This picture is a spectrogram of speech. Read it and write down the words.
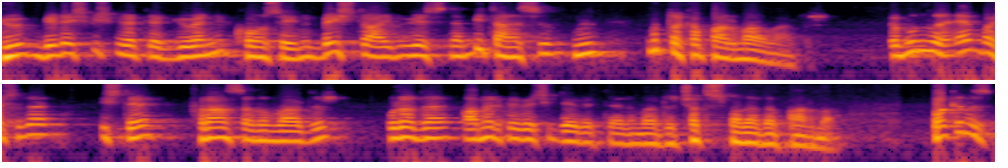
Birleşmiş Milletler Güvenlik Konseyi'nin 5 daim üyesinden bir tanesinin mutlaka parmağı vardır. Ve bunun da en başta da işte Fransa'nın vardır. Burada Amerika Birleşik Devletleri'nin vardır çatışmalarda parmağı. Bakınız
